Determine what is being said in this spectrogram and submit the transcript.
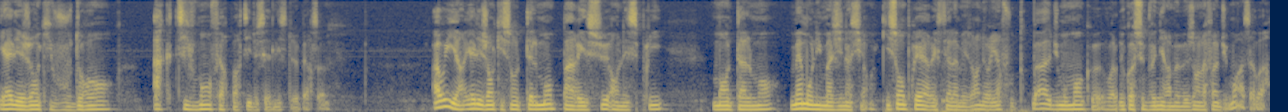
Il y a des gens qui voudront activement faire partie de cette liste de personnes. Ah oui, hein, il y a des gens qui sont tellement paresseux en esprit, mentalement, même en imagination, qui sont prêts à rester à la maison, à ne rien foutre. Bah, du moment que voilà, de quoi subvenir à mes besoins à la fin du mois, ça va.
